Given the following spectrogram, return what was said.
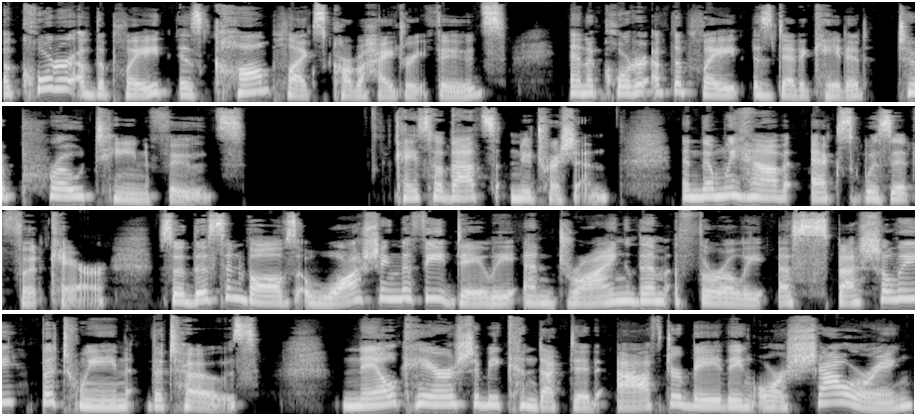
a quarter of the plate is complex carbohydrate foods, and a quarter of the plate is dedicated to protein foods. Okay, so that's nutrition. And then we have exquisite foot care. So this involves washing the feet daily and drying them thoroughly, especially between the toes. Nail care should be conducted after bathing or showering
